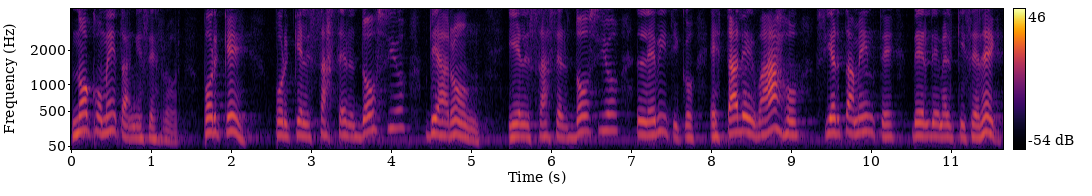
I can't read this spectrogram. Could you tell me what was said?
No cometan ese error. ¿Por qué? porque el sacerdocio de Aarón y el sacerdocio levítico está debajo ciertamente del de Melquisedec,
